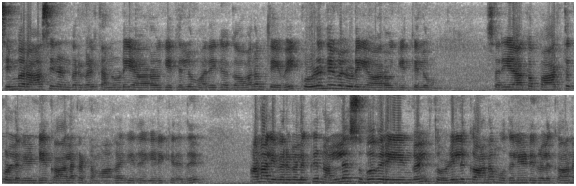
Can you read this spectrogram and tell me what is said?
சிம்ம ராசி நண்பர்கள் தன்னுடைய ஆரோக்கியத்திலும் அதிக கவனம் தேவை. குழந்தைகளுடைய ஆரோக்கியத்திலும் சரியாக பார்த்து கொள்ள வேண்டிய காலகட்டமாக இது இருக்கிறது. ஆனால் இவர்களுக்கு நல்ல சுப விரயங்கள் தொழிலுக்கான முதலீடுகளுக்கான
